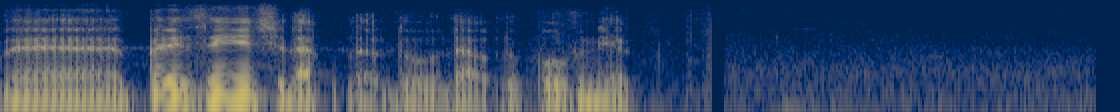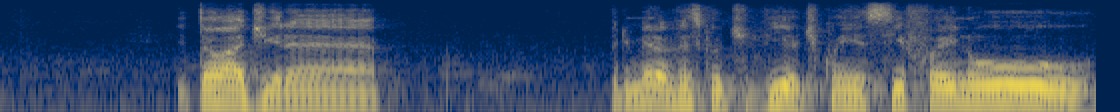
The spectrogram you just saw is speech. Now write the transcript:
é, presente da, do, da, do povo negro. Então, Adir, é... primeira vez que eu te vi, eu te conheci foi no,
